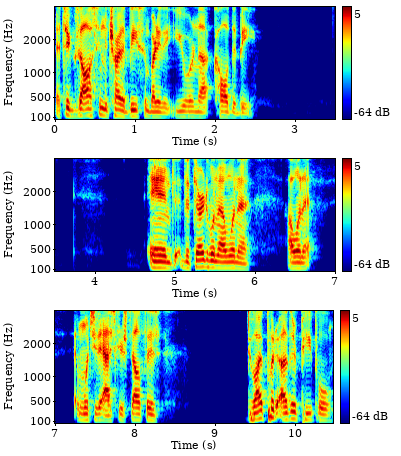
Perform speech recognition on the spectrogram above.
It's exhausting to try to be somebody that you are not called to be. And the third one I want to I want to I want you to ask yourself is do I put other people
